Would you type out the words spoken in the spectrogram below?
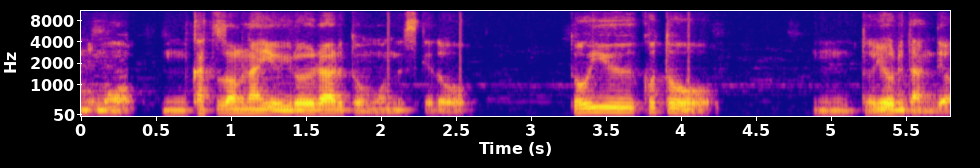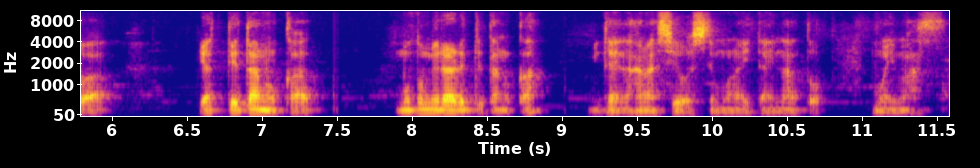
にも、うん、活動の内容いろいろあると思うんですけどどういうことを、うん、とヨルダンではやってたのか求められてたのかみたいな話をしてもらいたいなと思います。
